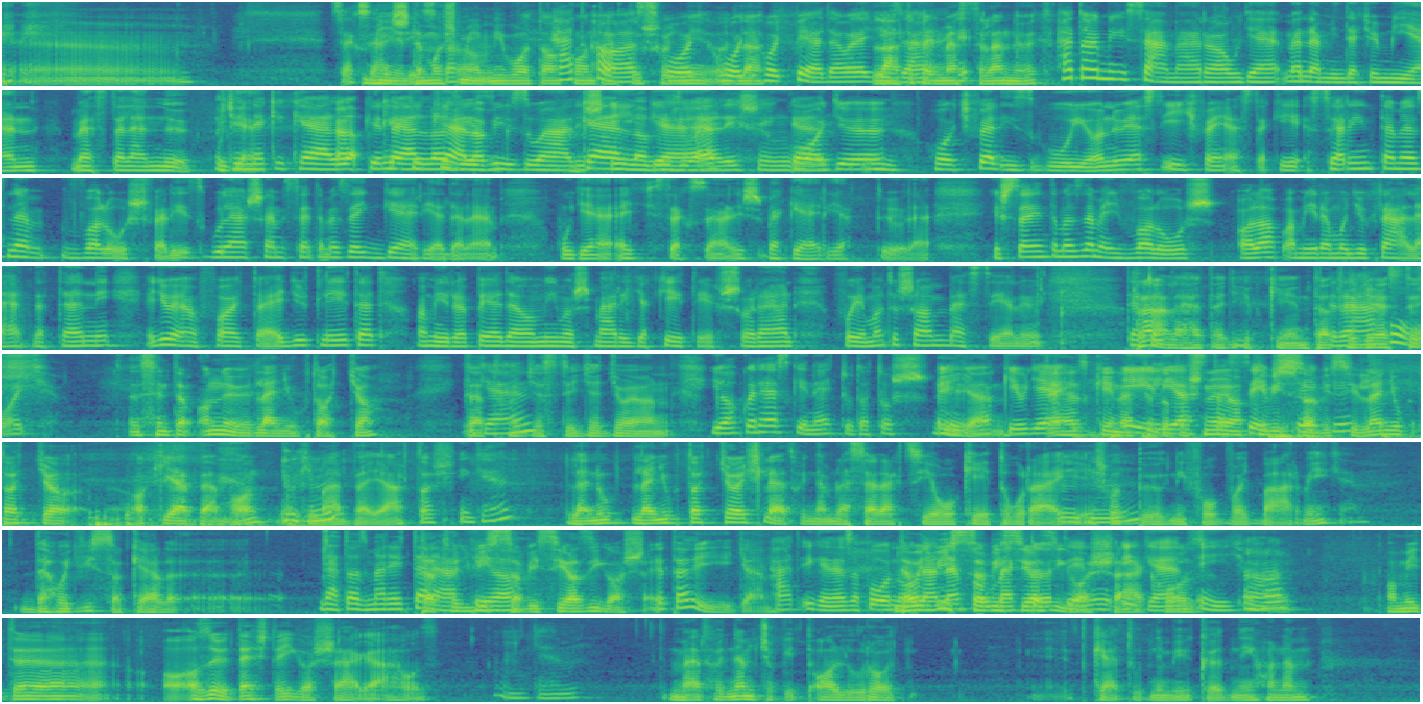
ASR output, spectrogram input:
szexuális Mi? De most mi- mi volt a hát kontextus, Az, hogy hogy, mi- hogy, lát- hogy például egy Látok vizár- egy mesztelen nőt? Hát ami számára, ugye, mert nem mindegy, hogy milyen mesztelen nő. Úgyhogy ugye. neki kell- Aki, kell neki az kell a iz- vizuális kell a inger, vizuális inger. Hogy, Mm. Hogy felizguljon. Ő ezt így fejezte ki. Szerintem ez nem valós felizgulás, hanem szerintem ez egy gerjedelem. Ugye egy szexuális begerjedt tőle. És szerintem ez nem egy valós alap, amire mondjuk rá lehetne tenni egy olyan fajta együttlétet, amiről például mi most már így a két év során folyamatosan beszélünk. Rá hogy- lehet egyébként. Tehát, Rá hogy ezt hogy? Szerintem a nő lenyugtatja. Tehát, Igen. hogy ezt így egy olyan... Jó, akkor ehhez kéne egy tudatos nő, igen, aki ugye ehhez kéne egy tudatos nő, aki visszaviszi, lenyugtatja, aki ebben van, aki Mhm. már ebben jártas, Igen. lenyug, lenyugtatja, és lehet, hogy nem lesz erekció két óráig, és ott bőgni fog, vagy bármi. Mhm. Igen. De hogy vissza kell, De hát az már egy tehát terápia. hogy visszaviszi az igazság. Tehát igen. Hát igen, ez a De pornónál hogy nem fog visszaviszi az igazsághoz. Igen, így van. Aha. Amit az ő teste igazságához. Igen. Mert hogy nem csak itt alulról kell tudni működni, hanem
